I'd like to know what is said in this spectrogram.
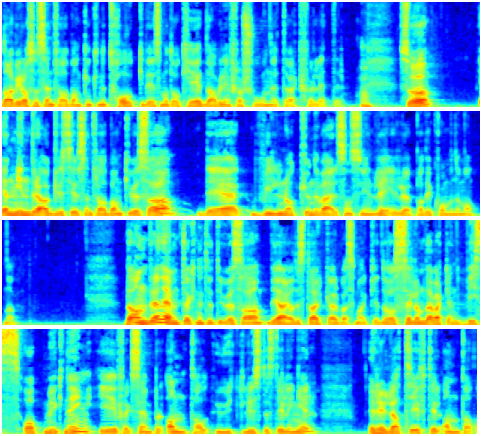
Og da vil også sentralbanken kunne tolke det som at ok, da vil inflasjonen etter hvert følge etter. Mm. Så en mindre aggressiv sentralbank i USA, det vil nok kunne være sannsynlig i løpet av de kommende månedene. Det andre jeg nevnte knyttet til USA, det er jo det sterke arbeidsmarkedet. Og selv om det har vært en viss oppmykning i f.eks. antall utlyste stillinger relativt til antall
